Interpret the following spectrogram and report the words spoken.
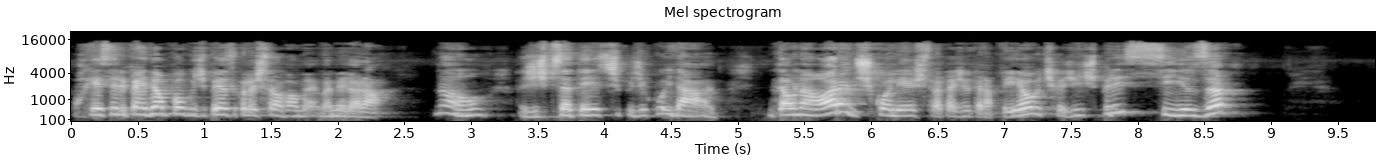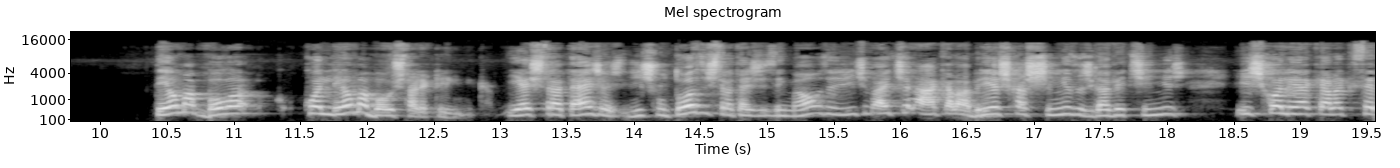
Porque se ele perder um pouco de peso, o colesterol vai melhorar. Não, a gente precisa ter esse tipo de cuidado. Então, na hora de escolher a estratégia terapêutica, a gente precisa ter uma boa, colher uma boa história clínica. E a estratégia, a gente com todas as estratégias em mãos, a gente vai tirar aquela, abrir as caixinhas, as gavetinhas e escolher aquela que, se,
